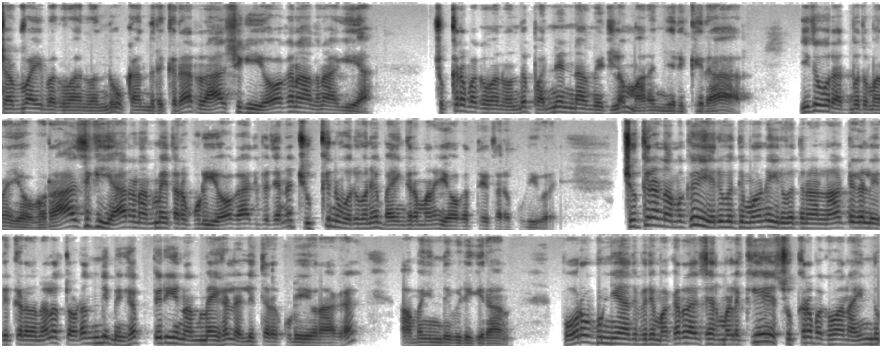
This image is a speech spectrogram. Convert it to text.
செவ்வாய் பகவான் வந்து உட்கார்ந்துருக்கிறார். ராசிக்கு யோகநாதனாகிய சுக்கர பகவான் வந்து பன்னெண்டாம் வீட்டில் மறைஞ்சிருக்கிறார். இது ஒரு அற்புதமான யோகம். ராசிக்கு யார் நன்மை தரக்கூடிய யோகாதிபதினா சுக்குன்னு ஒருவனே பயங்கரமான யோகத்தை தரக்கூடியவர். சுக்கிரன் நமக்கு இருபத்தி மூணு இருபத்தி நாலு நாட்டுகள் இருக்கிறதுனால தொடர்ந்து மிகப்பெரிய நன்மைகள் அள்ளித்தரக்கூடியவனாக அமைந்து விடுகிறான். பூர்வ புண்ணியாதிபதி மகர ராசி அன்பர்களுக்கு சுக்கர பகவான் ஐந்து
